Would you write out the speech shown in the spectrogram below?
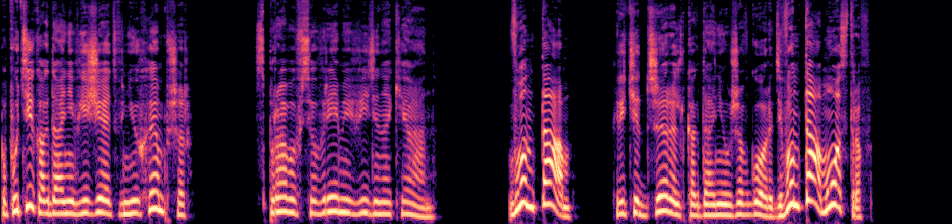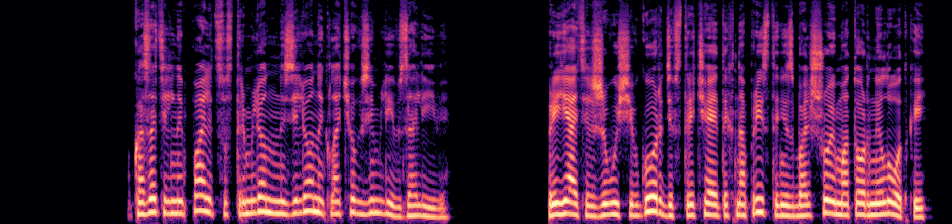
По пути, когда они въезжают в Нью-Хэмпшир, справа все время виден океан. «Вон там!» — кричит Джеральд, когда они уже в городе. «Вон там остров!» Указательный палец устремлен на зеленый клочок земли в заливе. Приятель, живущий в городе, встречает их на пристани с большой моторной лодкой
